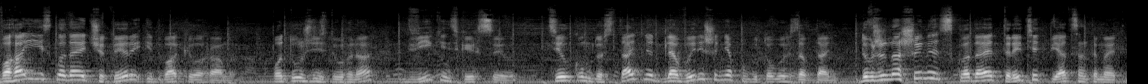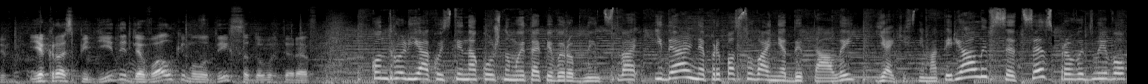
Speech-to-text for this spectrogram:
Вага її складає 4,2 кг. Потужність двигуна 2 кінських сили. Цілком достатньо для вирішення побутових завдань. Довжина шини складає 35 см. Якраз підійде для валки молодих садових дерев. Контроль якості на кожному етапі виробництва, ідеальне припасування деталей, якісні матеріали все це справедливо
